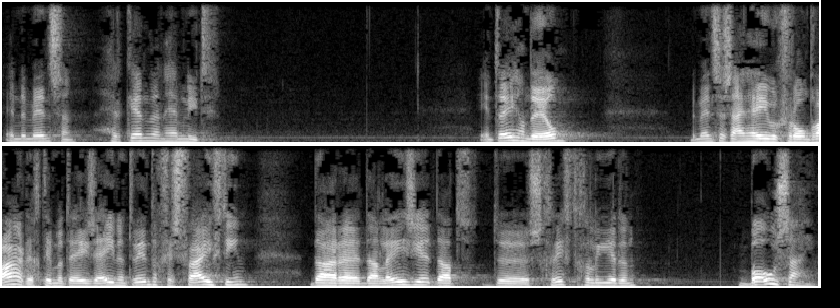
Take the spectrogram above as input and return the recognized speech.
En de mensen herkenden hem niet. Integendeel, de mensen zijn hevig verontwaardigd. In Matthäus 21, vers 15, daar, eh, daar lees je dat de schriftgeleerden boos zijn.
